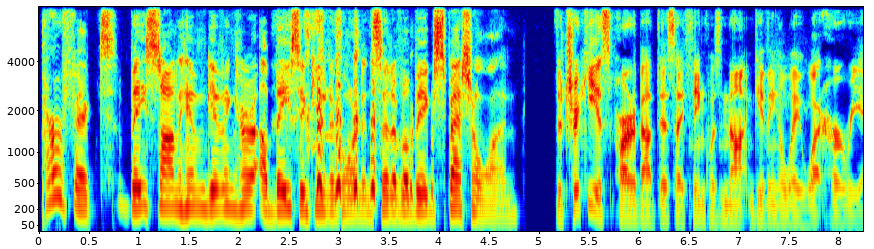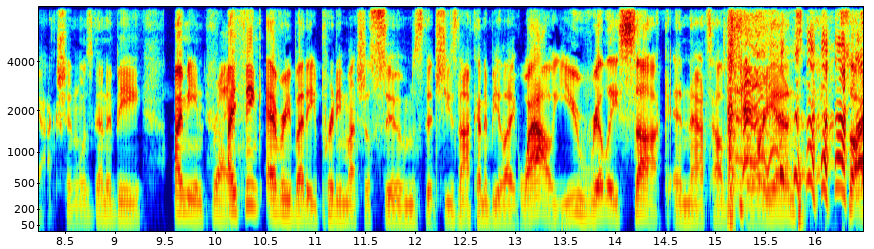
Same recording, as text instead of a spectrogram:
perfect based on him giving her a basic unicorn instead of a big special one. The trickiest part about this i think was not giving away what her reaction was going to be. I mean Right. i think everybody pretty much assumes that she's not going to be like wow you really suck and that's how the story ends. So i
